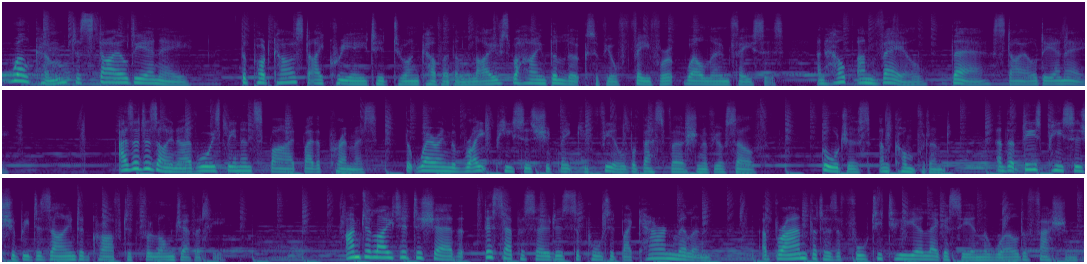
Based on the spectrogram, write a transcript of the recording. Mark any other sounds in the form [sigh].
Welcome to Style DNA, the podcast I created to uncover the lives behind the looks of your favourite well known faces and help unveil their style DNA. As a designer, I've always been inspired by the premise that wearing the right pieces should make you feel the best version of yourself, gorgeous and confident, and that these pieces should be designed and crafted for longevity. I'm delighted to share that this episode is supported by Karen Millen, a brand that has a 42 year legacy in the world of fashion.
